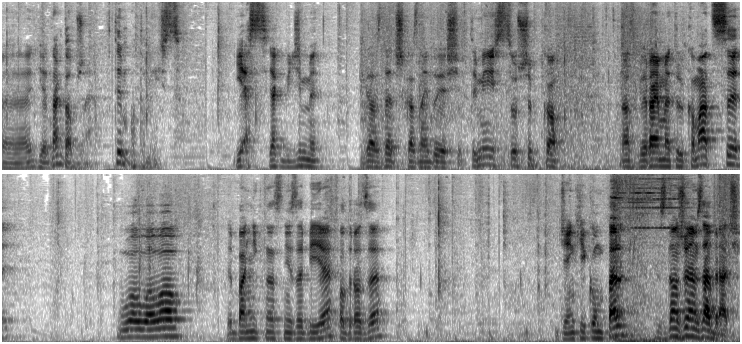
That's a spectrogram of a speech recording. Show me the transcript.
e, jednak dobrze, w tym oto miejscu. Jest, jak widzimy, gwiazdeczka znajduje się w tym miejscu. Szybko nazbierajmy tylko matsy. Wow, wow, wow. Chyba nikt nas nie zabije po drodze. Dzięki kumpel. Zdążyłem zabrać.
